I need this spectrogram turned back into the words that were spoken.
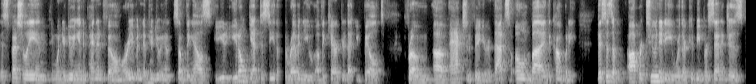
especially in when you're doing independent film, or even if you're doing something else, you you don't get to see the revenue of the character that you built from um, action figure. That's owned by the company this is an opportunity where there could be percentages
